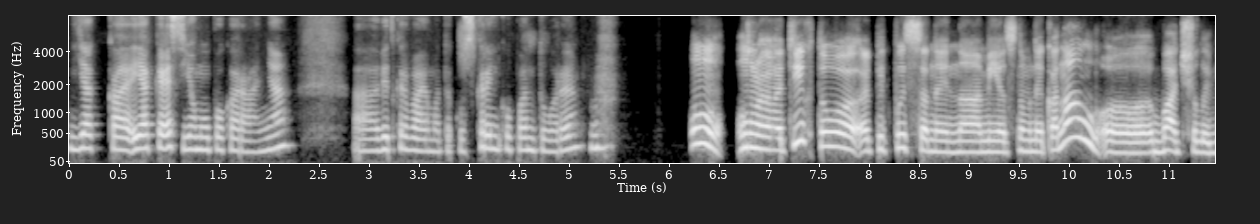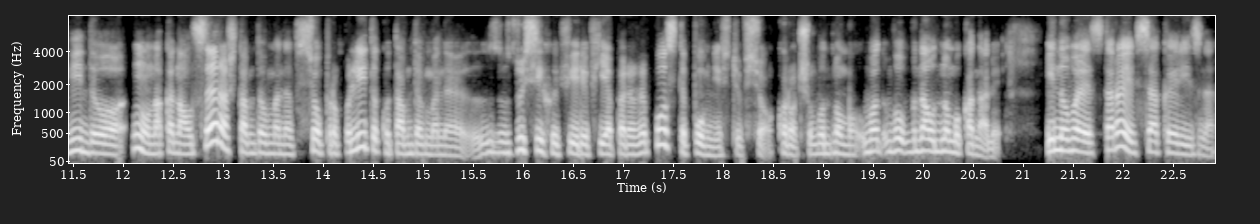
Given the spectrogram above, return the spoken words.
яка, якесь йому покарання? Е, Відкриваємо таку скриньку Пандори. М, е, Ті, хто е, підписаний на мій основний канал, е, бачили відео ну, на канал Сераш, там, де в мене все про політику, там, де в мене з усіх ефірів є перерепости, повністю все. Коротше, в одному, в, в, на одному каналі. І нове, і старе, і всяке різне.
